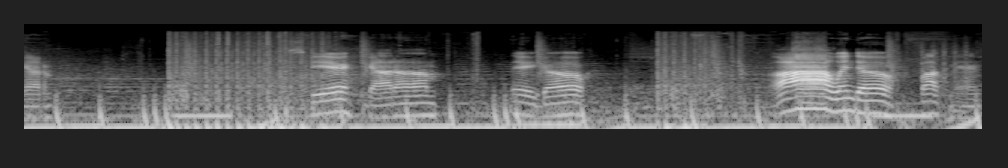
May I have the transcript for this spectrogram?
Got him. Spear. Got him. There you go. Ah, window. Fuck, man.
